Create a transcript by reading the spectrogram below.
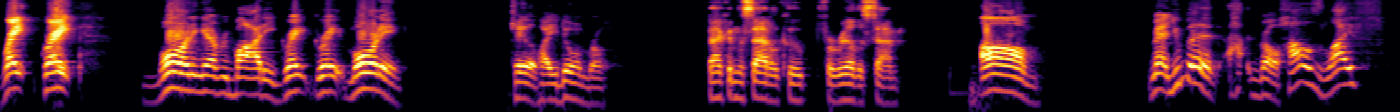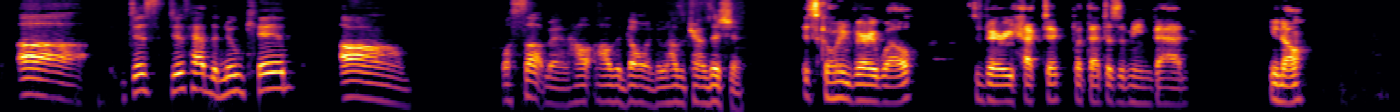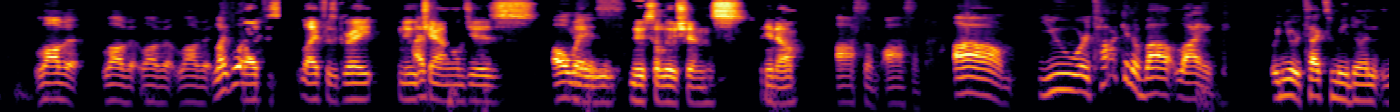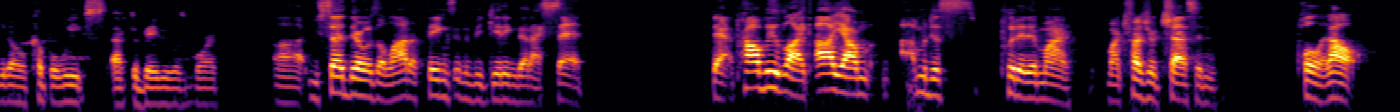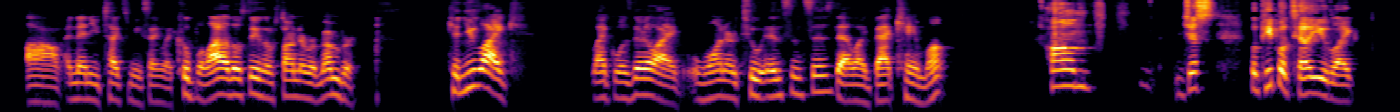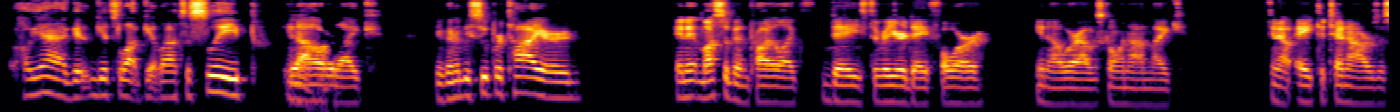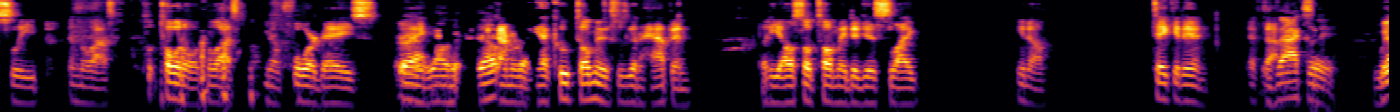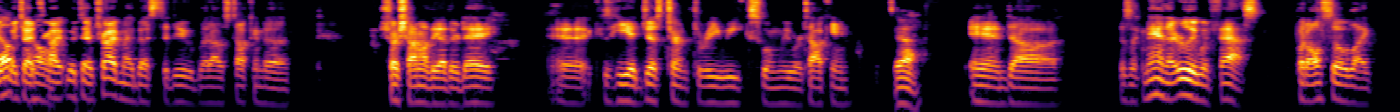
Great, great morning, everybody. Great, great morning. Caleb, how you doing, bro? Back in the saddle, Coop, for real this time. Um, man, you been, bro. How's life? Uh, just just had the new kid. Um, what's up, man? How how's it going, dude? How's the transition? It's going very well. It's very hectic, but that doesn't mean bad. You know, Love it, love it, love it, love it. Like what? life is life is great. New I- challenges, Always new, new solutions. You know, awesome, awesome. Um, you were talking about like when you were texting me during you know a couple weeks after baby was born. Uh, you said there was a lot of things in the beginning that I said that probably like, oh yeah, I'm I'm gonna just put it in my my treasure chest and pull it out. Um, and then you text me saying like, Coop, a lot of those things I'm starting to remember. Can you like, like, was there like one or two instances that like that came up? um, just when people tell you, like, oh yeah, get gets a lot, get lots of sleep. You Yeah. know, or like you're gonna be super tired. And it must have been probably like day three or day four, you know, where I was going on like, you know, eight to ten hours of sleep in the last total in the last you know four days. Right? Yeah, love it. I remember like, yeah, Coop told me this was going to happen, but he also told me to just like, you know, take it in. If that. Exactly. Yep, which I no. tried, which I tried my best to do. But I was talking to Shoshana the other day because he had just turned three weeks when we were talking, Yeah. and uh, I was like, man, that really went fast. But also like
